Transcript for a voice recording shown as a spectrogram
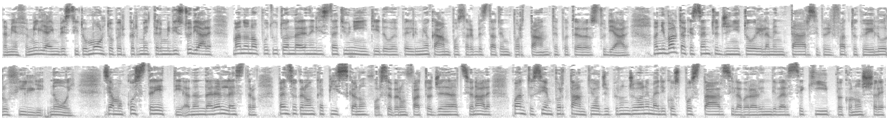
La mia famiglia ha investito molto per permettermi di studiare, ma non ho potuto andare negli Stati Uniti, dove per il mio campo sarebbe stato importante poter studiare. Ogni volta che sento i genitori lamentarsi per il fatto che i loro figli, noi, siamo costretti ad andare all'estero, penso che non capiscano, forse per un fatto generazionale, quanto sia importante oggi per un giovane medico spostarsi, lavorare in diverse equip, conoscere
